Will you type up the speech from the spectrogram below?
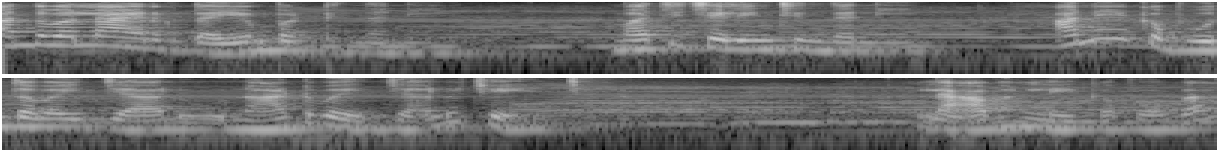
అందువల్ల ఆయనకు దయ్యం పట్టిందని మతి చెలించిందని అనేక భూత వైద్యాలు నాటు వైద్యాలు చేయించారు. లాభం లేకపోగా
